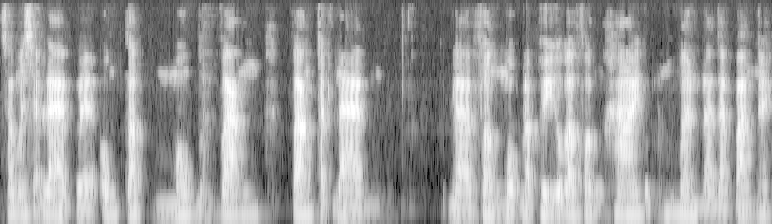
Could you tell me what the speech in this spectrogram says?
sau mình sẽ làm về ôn tập môn ngữ văn văn cách làm, là phần một đọc hiểu và phần 2 của mình là đàm văn nha.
